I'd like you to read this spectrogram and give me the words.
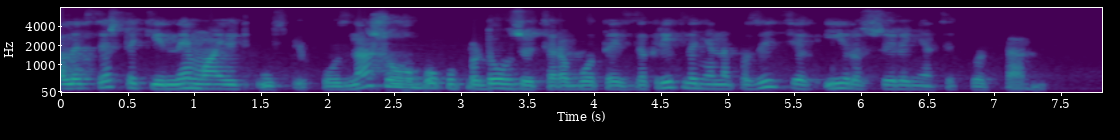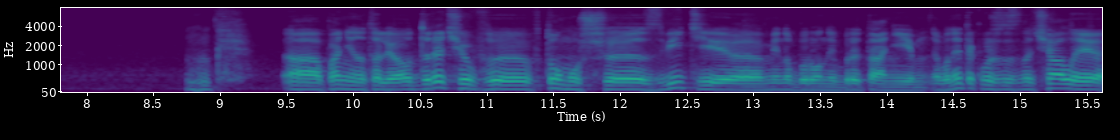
але все ж таки не мають успіху. З нашого боку продовжується робота із закріплення на позиціях і розширення цих плацдармів. Пані Наталію, от, до речі, в, в тому ж е, звіті е, Міноборони Британії вони також зазначали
